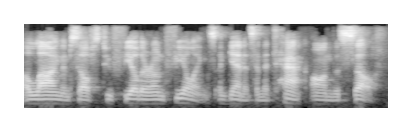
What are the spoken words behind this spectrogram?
allowing themselves to feel their own feelings. Again, it's an attack on the self.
